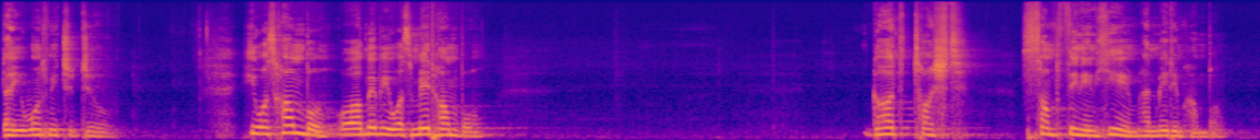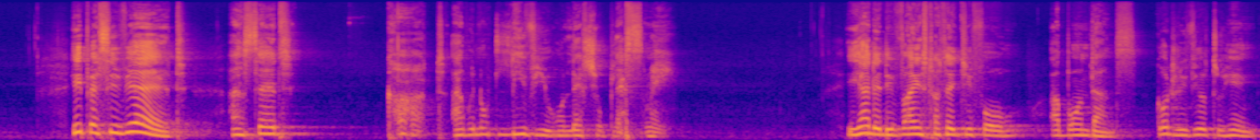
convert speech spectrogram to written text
that you want me to do. He was humble, or maybe he was made humble. God touched something in him and made him humble. He persevered and said, God, I will not leave you unless you bless me. He had a divine strategy for abundance. God revealed to him,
